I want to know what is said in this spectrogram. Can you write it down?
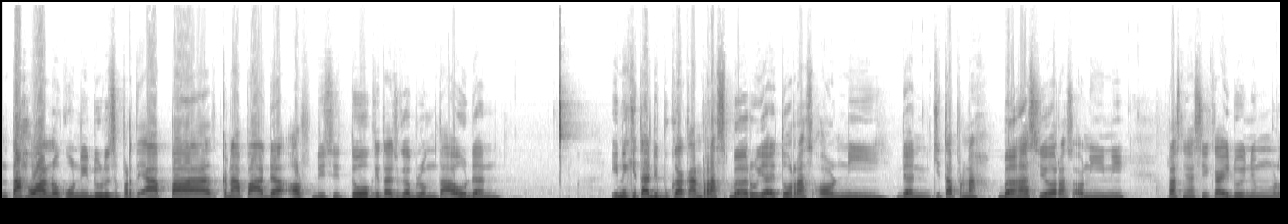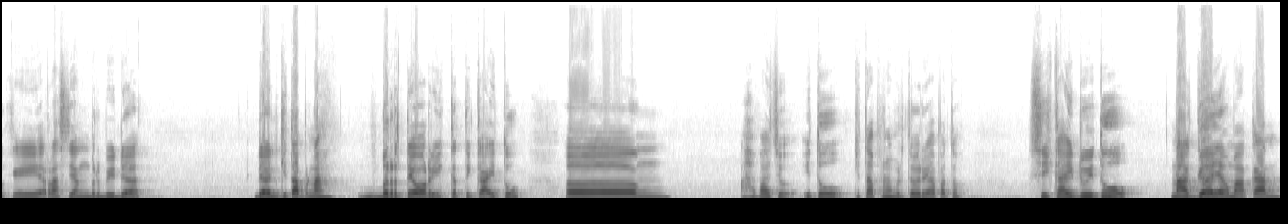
entah Wano Kuni dulu seperti apa kenapa ada Orf di situ kita juga belum tahu. Dan ini kita dibukakan ras baru yaitu ras Oni. Dan kita pernah bahas yo ras Oni ini. Rasnya si Kaido ini memiliki ras yang berbeda. Dan kita pernah berteori ketika itu em apa cuy itu kita pernah berteori apa tuh si Kaido itu naga yang makan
